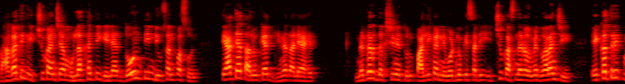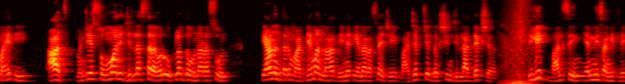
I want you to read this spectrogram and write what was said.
भागातील इच्छुकांच्या मुलाखती गेल्या दोन तीन दिवसांपासून त्या त्या तालुक्यात घेण्यात आल्या आहेत. नगर दक्षिणेतून पालिका निवडणुकीसाठी इच्छुक असणाऱ्या उमेदवारांची एकत्रित माहिती आज म्हणजे सोमवारी जिल्हा स्तरावर उपलब्ध होणार असून त्यानंतर माध्यमांना देण्यात येणार असल्याचे भाजपचे दक्षिण जिल्हाध्यक्ष दिलीप भालसिंग यांनी सांगितले.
